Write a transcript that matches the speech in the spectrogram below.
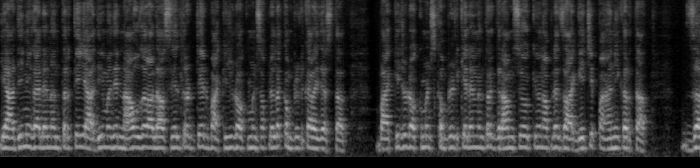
यादी निघाल्यानंतर ते यादीमध्ये नाव जर आलं असेल तर ते बाकीचे डॉक्युमेंट्स आपल्याला कंप्लीट करायचे असतात. बाकीचे डॉक्युमेंट्स कंप्लीट केल्यानंतर ग्रामसेवक येऊन आपल्या जागेची पाहणी करतात. ज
